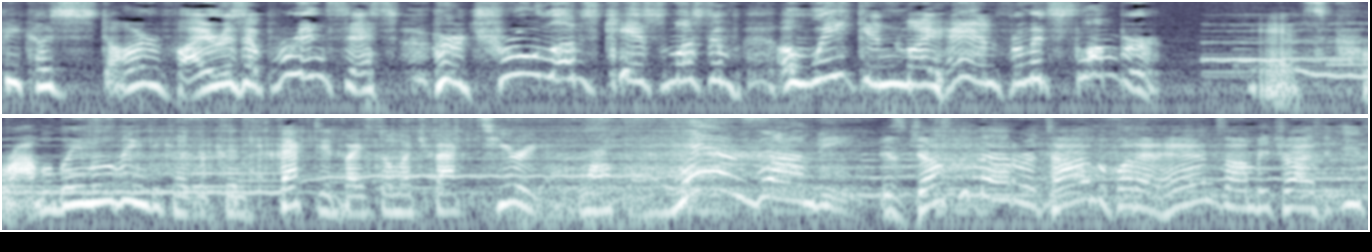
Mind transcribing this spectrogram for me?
Because Starfire is a princess, her true love's kiss must have awakened my hand from its slumber. It's probably moving because it's infected by so much bacteria. Like a hand zombie. It's just a matter of time before that hand zombie tries to eat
